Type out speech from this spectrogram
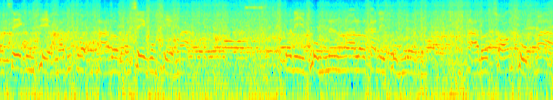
ปักเซ่กรุงเทพเนาะทุกคนหารถปักเซ่กรุงเทพมาตัวนี้ถุงหนึ่งเนาะรถคันนี้ถุงหนึ่งหารถสองถุงมาก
